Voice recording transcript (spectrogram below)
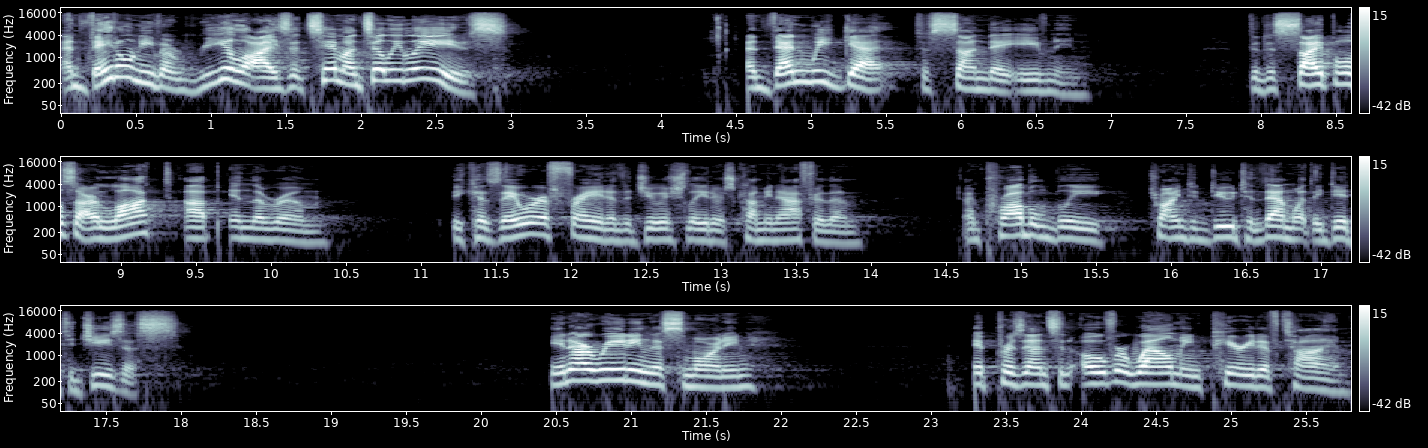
and they don't even realize it's him until he leaves. And then we get to Sunday evening. The disciples are locked up in the room because they were afraid of the Jewish leaders coming after them and probably trying to do to them what they did to Jesus. In our reading this morning, it presents an overwhelming period of time.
